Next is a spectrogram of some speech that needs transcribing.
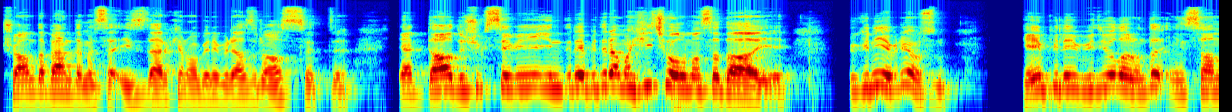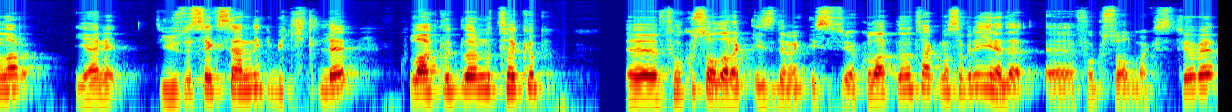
Şu anda ben de mesela izlerken o beni biraz rahatsız etti. Yani daha düşük seviyeye indirebilir ama hiç olmasa daha iyi. Çünkü niye biliyor musun? Gameplay videolarında insanlar yani %80'lik bir kitle kulaklıklarını takıp e, fokus olarak izlemek istiyor. Kulaklığını takmasa bile yine de e, fokus olmak istiyor ve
